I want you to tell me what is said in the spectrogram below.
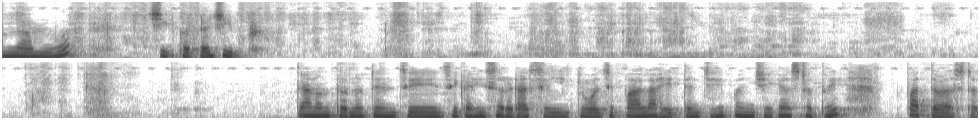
लांब व चिकट जीभ. त्यानंतरनं त्यांचे जे काही सरडा असेल किंवा जे पाल आहेत त्यांचे हे पंजे काय असतात ते पातळ असतात.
